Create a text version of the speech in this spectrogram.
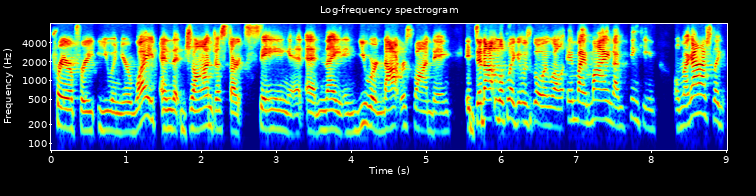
prayer for you and your wife, and that John just starts saying it at night and you are not responding. It did not look like it was going well. In my mind, I'm thinking, oh my gosh, like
